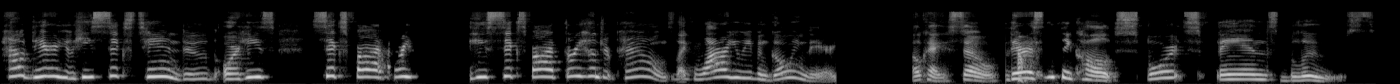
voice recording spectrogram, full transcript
how dare you? He's 6'10, dude, or he's 6'5, 3, he's 6'5, 300 pounds. Like, why are you even going there? Okay, so there is something called Sports Fans Blues.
